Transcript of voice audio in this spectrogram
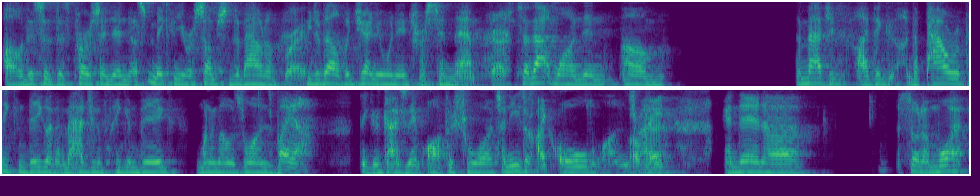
oh, this is this person, and making your assumptions about them. Right. You develop a genuine interest in them. Gotcha. So that one, then um, the magic, I think, the power of thinking big or the magic of thinking big, one of those ones by, uh, I think the guy's named Arthur Schwartz, and these are like old ones, right? And then uh, sort of more,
